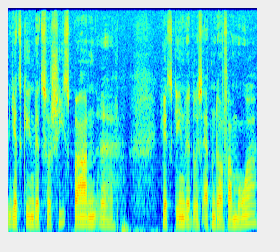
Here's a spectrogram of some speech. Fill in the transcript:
jetzt gehen wir zur Schießbahn, äh, jetzt gehen wir durchs Eppendorfer Moor.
